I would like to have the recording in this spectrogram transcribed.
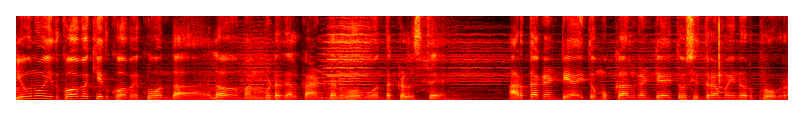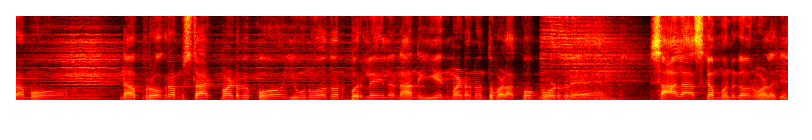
ಇವನು ಇದಕ್ಕೆ ಹೋಗ್ಬೇಕು ಅಂದ. ಲವ್, ಮಂಗ್ಬಿಟ್ಟದೆ ಅಲ್ಲಿ ಕಾಣ್ತಲ್ಲಿ ಹೋಗು ಅಂತ ಕಳಿಸ್ದೆ. ಅರ್ಧ ಗಂಟೆ ಆಯಿತು, ಮುಕ್ಕಾಲು ಗಂಟೆ ಆಯಿತು, ಸಿದ್ದರಾಮಯ್ಯನವ್ರ ಪ್ರೋಗ್ರಾಮು. ನಾವು ಪ್ರೋಗ್ರಾಮ್ ಸ್ಟಾರ್ಟ್ ಮಾಡಬೇಕು. ಇವನು ಓದೋನು ಬರಲೇ ಇಲ್ಲ. ನಾನು ಏನು ಮಾಡೋನು ಅಂತ ಒಳಕ್ಕೆ ಹೋಗಿ ನೋಡಿದ್ರೆ ಸಾಲ ಹಾಸ್ಕ ಮನ್ಗವನು ಒಳಗೆ.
